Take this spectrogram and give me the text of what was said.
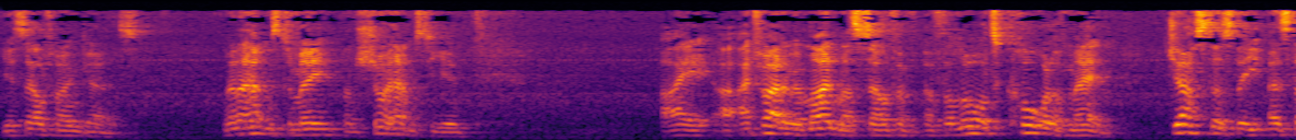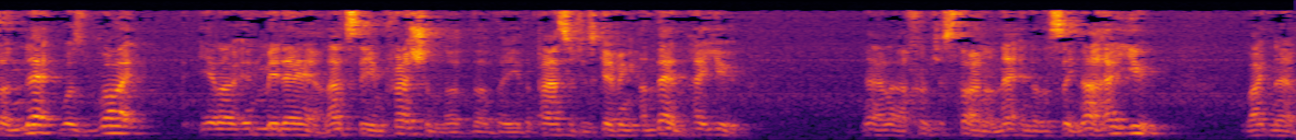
your cell phone goes. When that happens to me, I'm sure it happens to you, I, I try to remind myself of, of the Lord's call of men. Just as the, as the net was right, you know, in midair. That's the impression that the, the, the passage is giving. And then, hey you. No, no, I'm just throwing a net into the sea. No, hey you. Right now.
